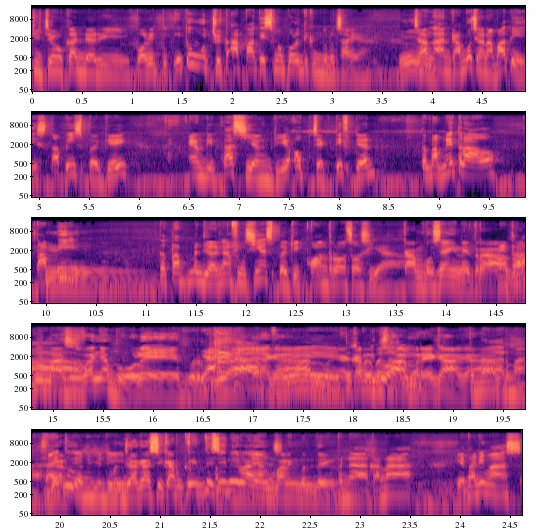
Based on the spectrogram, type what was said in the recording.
dijauhkan dari politik. Itu wujud apatisme politik menurut saya. Hmm. Jangan kamu jangan apatis, tapi sebagai entitas yang dia objektif dan tetap netral, tapi Hmm. tetap menjalankan fungsinya sebagai kontrol sosial. Kampusnya yang netral, Netral. tapi mahasiswanya boleh berpihak Ya, ya, kan. boleh. Itu kan itu hak mereka kan. Benar, Mas. Nah, Dan itu yang jadi- menjaga sikap kritis inilah yang paling penting. Benar, karena ya tadi Mas,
